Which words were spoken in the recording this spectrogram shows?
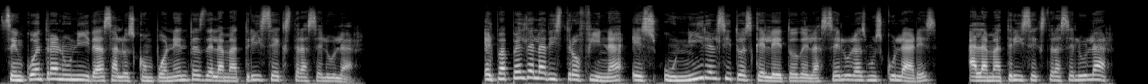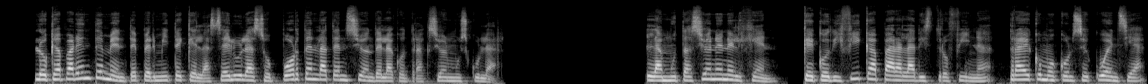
se encuentran unidas a los componentes de la matriz extracelular. El papel de la distrofina es unir el citoesqueleto de las células musculares a la matriz extracelular, lo que aparentemente permite que las células soporten la tensión de la contracción muscular. La mutación en el gen que codifica para la distrofina trae como consecuencia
